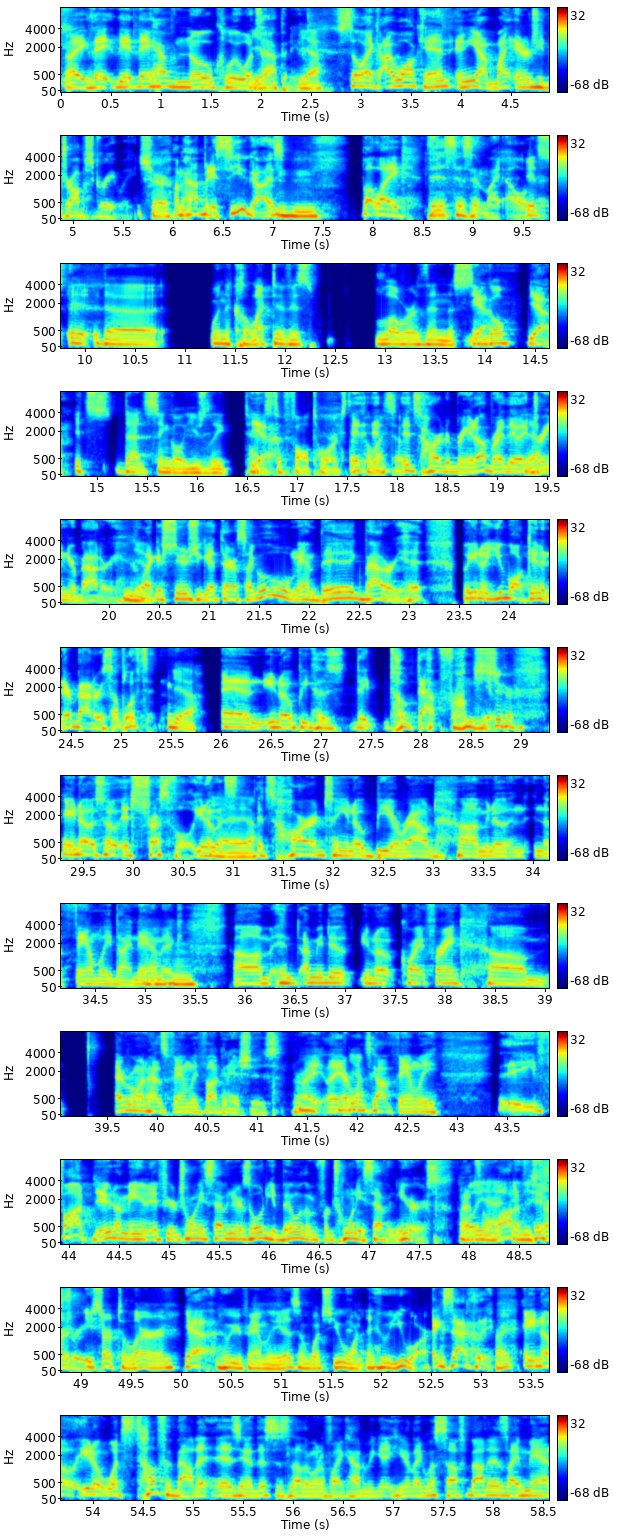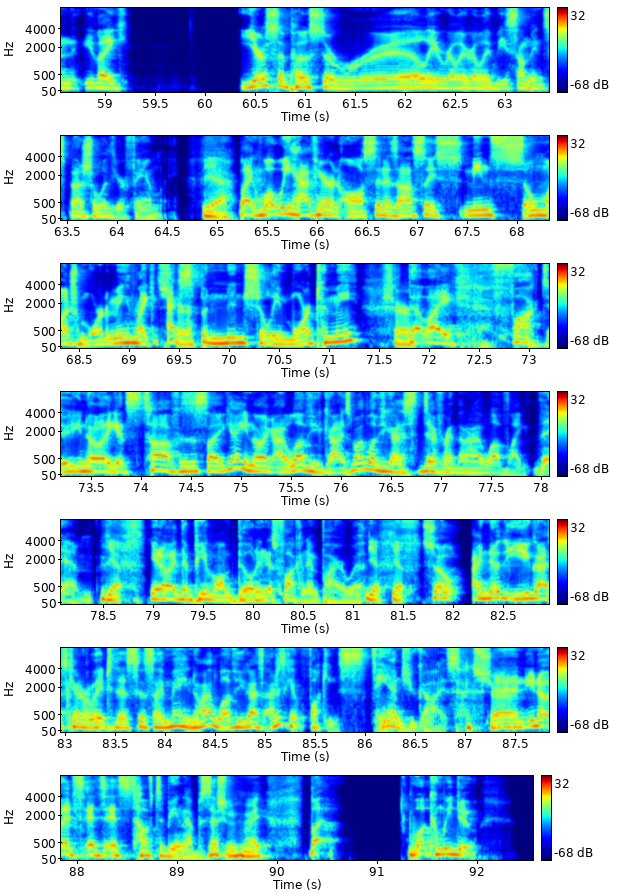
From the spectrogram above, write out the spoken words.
Like they they, they have no clue what's Yeah. happening. Yeah. So like I walk in and yeah, my energy drops greatly. Sure. I'm happy to see you guys, Mhm. But like this isn't my element. It's it, the when the collective is lower than the single, yeah. it's that single usually tends Yeah. to fall towards the It- it's, collective. it's hard to bring it up, right? They like Yeah. drain your battery. Yeah. Like as soon as you get there, it's like, oh man, big battery hit. But you know, you walk in and their battery's uplifted. yeah. And you know, because they took that from you. Sure. you know so it's stressful you know Yeah, it's yeah, yeah. it's hard to you know be around um you know in, in the family dynamic Mhm. um and i mean dude you know quite frank um everyone has family fucking issues right like Yeah. everyone's got family Eh, fuck dude i mean if you're 27 years old you've been with them for 27 years that's Well, yeah, a lot and of you history Start, you start to learn yeah who your family is and what you want and who you are. Exactly. Right. And you know, you know what's tough about it is, you know, this is another one of like, how do we get here? Like, what's tough about it is like, man, you like, you're supposed to really, really, really be something special with your family. Yeah. Like what we have here in Austin is honestly means so much more to me, like Sure. exponentially more to me Sure. that like, fuck, dude, you know, like it's tough because it's like, yeah, you know, like I love you guys, but I love you guys different than I love like them. Yep. You know, like the people I'm building this fucking empire with. Yep. Yep. So I know that you guys can relate to this. It's like, man, you know, I love you guys. I just can't fucking stand you guys. Sure. And you know, it's it's it's tough to be in that position, Mhm. right? But what can we do?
